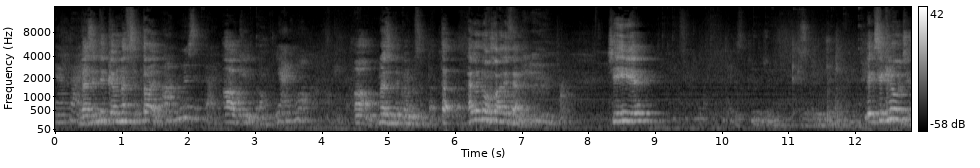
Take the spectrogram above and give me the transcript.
يعني ك type لازم من نفس ال type آه من نفس ال type آه أكيد آه. يعني هون آه لازم من نفس ال type طيب هلا نأخذ واحدة ثانية. شو هي؟ ال exclusion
